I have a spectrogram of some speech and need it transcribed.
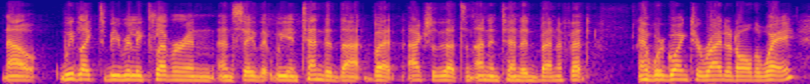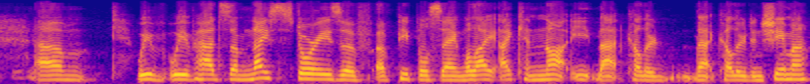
Now, we'd like to be really clever and, and say that we intended that, but actually that's an unintended benefit, and we're going to ride it all the way. Um, we've we've had some nice stories of, of people saying, "Well, I, I cannot eat that colored that colored nshima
